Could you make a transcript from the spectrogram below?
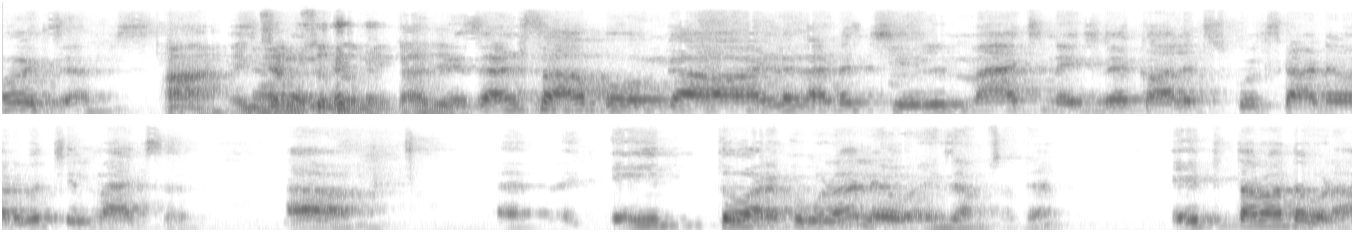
no exams exams results ఆ బొంగా హాలిడేస్ అంటే chill max next day college school start అయ్యే వరకు చిల్ మ్యాక్స్ ఎయిత్ వరకు కూడా లేవు ఎగ్జామ్స్ ఓకే? ఎయిత్ తర్వాత కూడా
